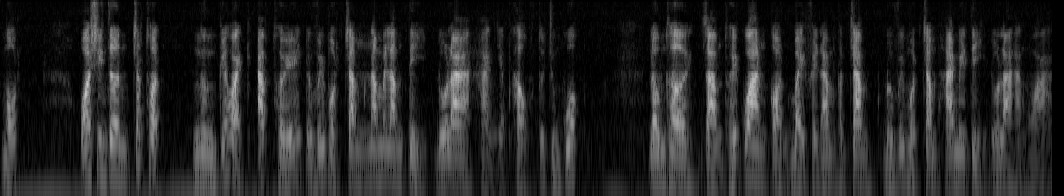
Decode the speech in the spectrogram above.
1, Washington chấp thuận ngừng kế hoạch áp thuế đối với 155 tỷ đô la hàng nhập khẩu từ Trung Quốc, đồng thời giảm thuế quan còn 7,5% đối với 120 tỷ đô la hàng hóa.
